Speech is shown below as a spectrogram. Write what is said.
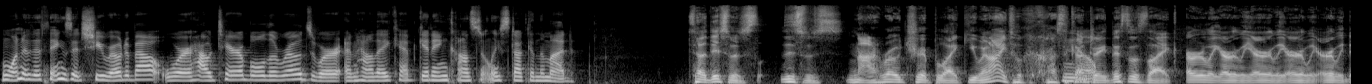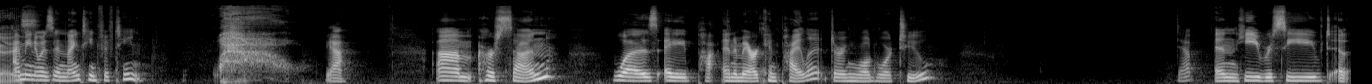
one of the things that she wrote about were how terrible the roads were and how they kept getting constantly stuck in the mud. so this was this was not a road trip like you and I took across the No. country. This was like early, early, early, early, early days. I mean, it was in 1915. Wow. Yeah. Um, her son was a an American pilot during World War II. Yep, and he received a,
